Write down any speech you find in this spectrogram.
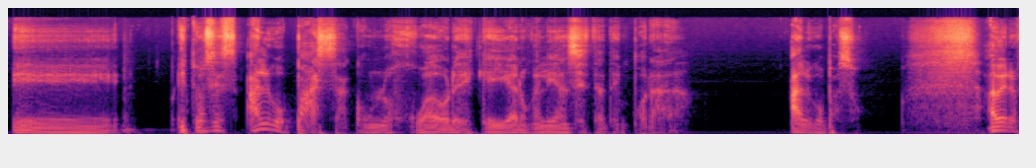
Eh, entonces algo pasa con los jugadores que llegaron a Alianza esta temporada. Algo pasó. A ver,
